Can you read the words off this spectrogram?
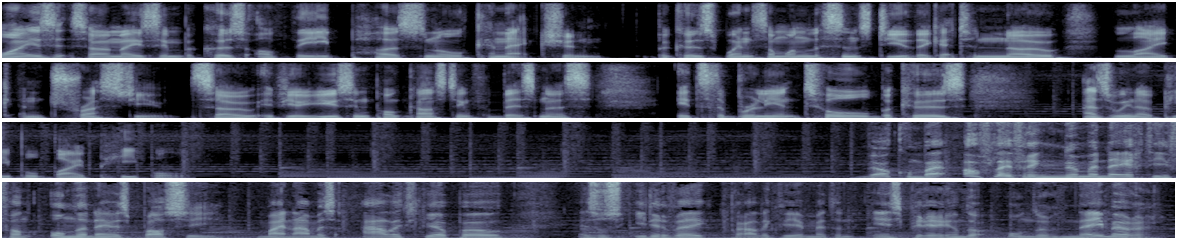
Why is it so amazing? Because of the personal connection. Because when someone listens to you, they get to know, like, and trust you. So if you're using podcasting for business, it's a brilliant tool because, as we know, people buy people. Welkom bij aflevering nummer 19 van Ondernemerspassie. Mijn naam is Alex Liopo en zoals iedere week praat ik weer met een inspirerende ondernemer.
